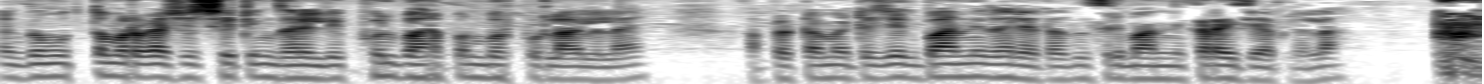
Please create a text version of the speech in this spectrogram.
एकदम उत्तम प्रकारची सेटिंग झालेली. फुलभार पण भरपूर लागलेला आहे. आपल्या टोमॅटोची एक बांधणी झाली आता. दुसरी बांधणी करायची आपल्याला.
